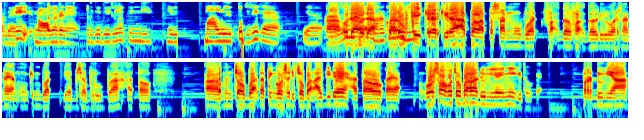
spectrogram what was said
Kalau dari no dengernya harga diri lo tinggi. Jadi malu itu jadi kayak ya Ah, lu udah udah. Baru Vi kira-kira apalah pesanmu buat fagel-fagel di luar sana yang mungkin buat dia bisa berubah atau eh, mencoba tapi nggak usah dicoba lagi deh atau kayak nggak usah kau coba lah dunia ini gitu kayak per dunia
